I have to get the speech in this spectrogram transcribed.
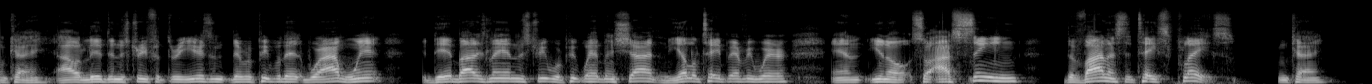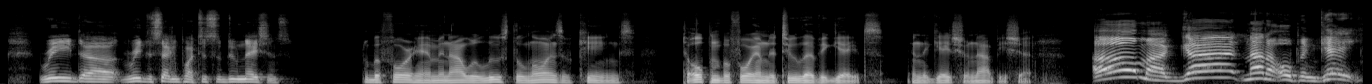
Okay, I lived in the street for three years, and there were people that where I went, dead bodies laying in the street where people had been shot, and yellow tape everywhere, and you know, so I've seen the violence that takes place. Okay, read uh, read the second part to subdue nations. Before him, and I will loose the loins of kings, to open before him the two levy gates, and the gates shall not be shut. Oh my God! Not an open gate,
